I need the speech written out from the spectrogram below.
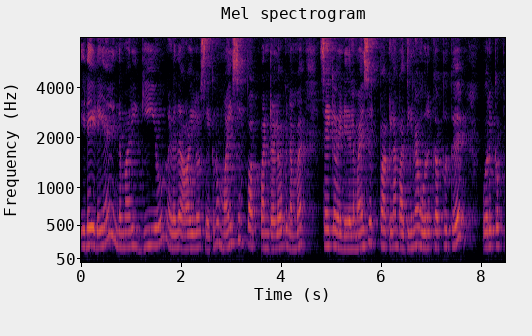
இடையிடையே இந்த மாதிரி கீயோ அல்லது ஆயிலோ சேர்க்கணும். மைசூர் பாக் பண்ணுற அளவுக்கு நம்ம சேர்க்க வேண்டியதில்லை மைசூர் பாக்கெலாம் பார்த்திங்கன்னா ஒரு கப்புக்கு ஒரு கப்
